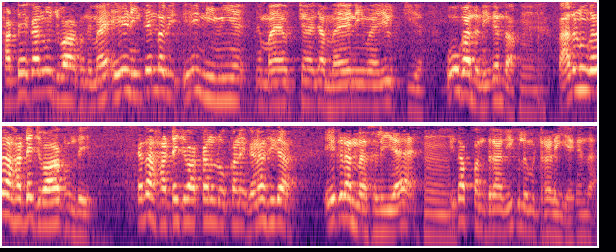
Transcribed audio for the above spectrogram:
ਸਾਡੇ ਕੱਲ ਨੂੰ ਜਵਾਕ ਹੁੰਦੇ ਮੈਂ ਇਹ ਨਹੀਂ ਕਹਿੰਦਾ ਵੀ ਇਹ ਨੀਵੀਂ ਹੈ ਜਾਂ ਮੈਂ ਉੱਚਾ ਜਾਂ ਮੈਂ ਨਹੀਂ ਮੈਂ ਇਹ ਉੱਚੀ ਹੈ ਉਹ ਗੱਲ ਨਹੀਂ ਕਹਿੰਦਾ। ਕੱਲ ਨੂੰ ਕਹਿੰਦਾ ਸਾਡੇ ਜਵਾਕ ਹੁੰਦੇ ਕਹਿੰਦਾ ਸਾਡੇ ਜਵਾਕਾਂ ਨੂੰ ਲੋਕਾਂ ਨੇ ਕਹਿਣਾ ਸੀਗਾ ਇਹ ਕਿਹੜਾ ਨਸਲੀ ਹੈ? ਇਹ ਤਾਂ 15 20 ਕਿਲੋਮੀਟਰ ਵਾਲੀ ਹੈ ਕਹਿੰਦਾ।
